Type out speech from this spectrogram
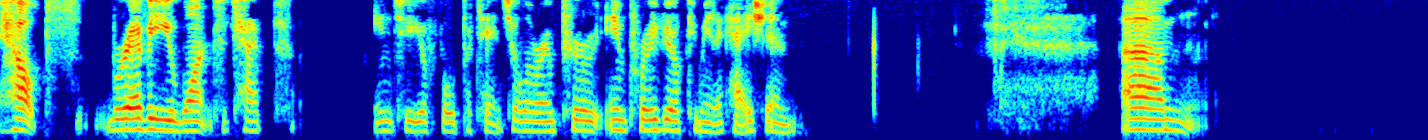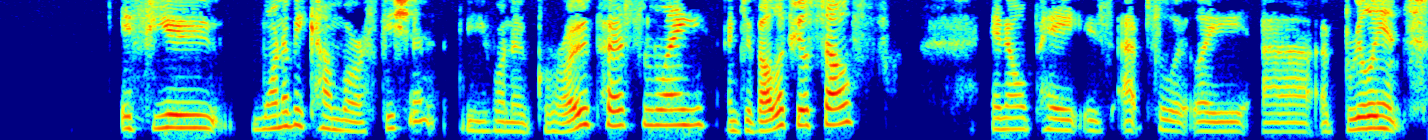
helps wherever you want to tap into your full potential or improve, improve your communication. Um, if you want to become more efficient, you want to grow personally and develop yourself, NLP is absolutely uh, a brilliant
